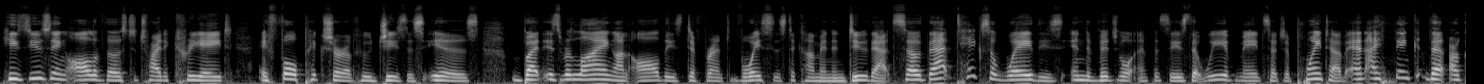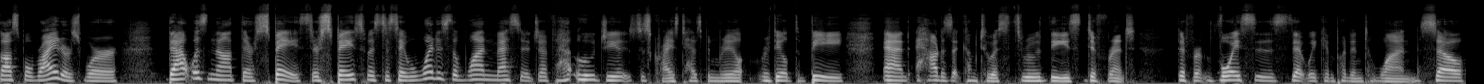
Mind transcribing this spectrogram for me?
he's using all of those to try to create a full picture of who Jesus is, but is relying on all these different voices to come in and do that. So that takes away these individual emphases that we have made such a point of, and I think that our gospel writers were that was not their space. Their space was to say, well, what is the one message of who Jesus Christ has been real, revealed to be, and how does it come to us through these different different voices that we can put into one? So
